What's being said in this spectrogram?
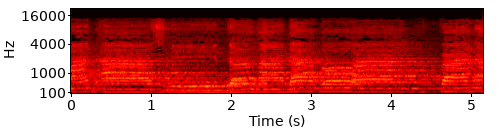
mad asli tengah dagoan karena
